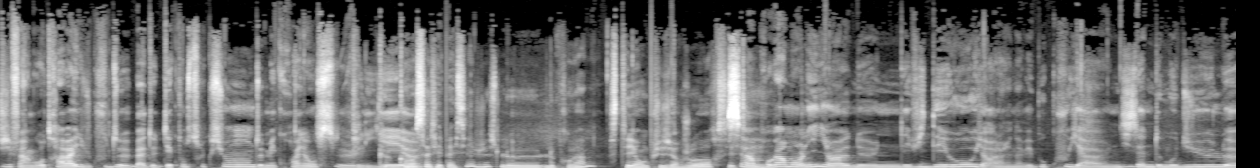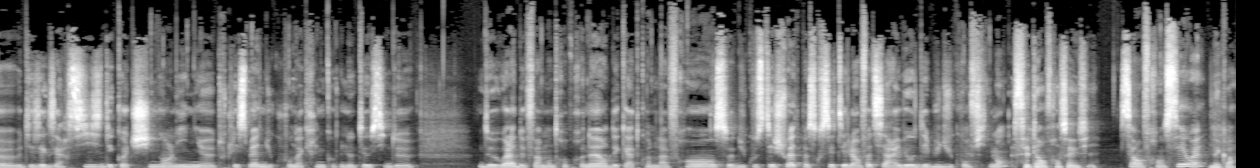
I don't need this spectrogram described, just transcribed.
j'ai fait un gros travail du coup de, bah, de déconstruction de mes croyances euh, liées. Comment euh, ça s'est passé, juste le, le programme? C'était en plusieurs jours C'est un programme en ligne, euh, de, une- des vidéos, il y, en- avait beaucoup, il y a une dizaine de modules, euh, des exercices, des coachings en ligne toutes les semaines. Du coup, on a créé une communauté aussi de, de, voilà, de femmes entrepreneurs des quatre coins de la France. Du coup, c'était chouette parce que c'était là, en fait, c'est arrivé au début du confinement. C'était en français aussi, C'est en français, ouais. d'accord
